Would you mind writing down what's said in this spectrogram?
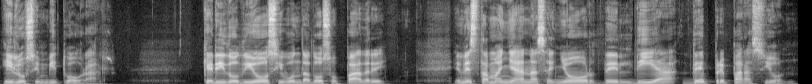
y los invito a orar. Querido Dios y bondadoso Padre, en esta mañana, Señor, del día de preparación,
